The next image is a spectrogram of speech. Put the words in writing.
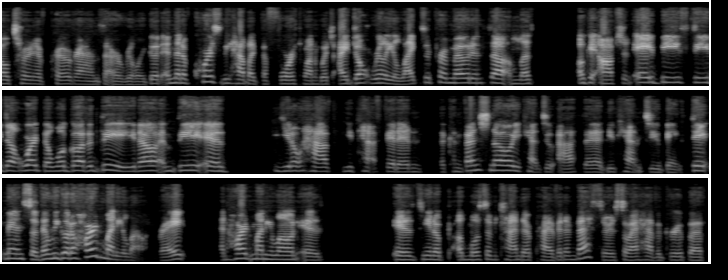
alternative programs that are really good. And then of course we have like the fourth one, which I don't really like to promote and sell unless okay, option A, B, C don't work, then we'll go to D, you know, and D is you don't have you can't fit in the conventional you can't do asset you can't do bank statements so then we go to hard money loan right and hard money loan is is you know uh, most of the time they're private investors so i have a group of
